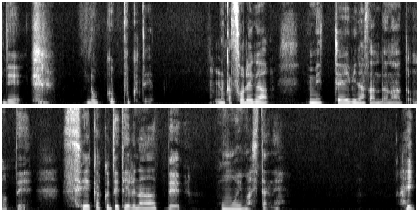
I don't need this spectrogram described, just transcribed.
で、ロックっぽくて、なんかそれがめっちゃ海老名さんだなと思って、性格出てるなって思いましたね。はい。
